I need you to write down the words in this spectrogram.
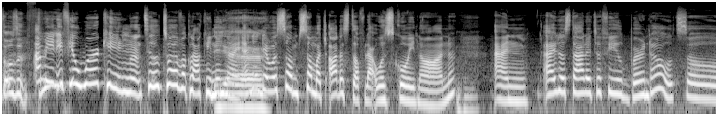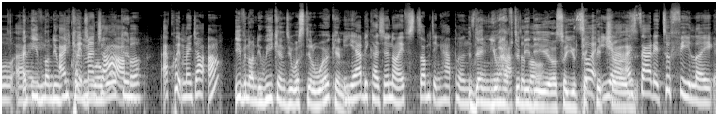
2000 I mean, if you're working till 12 o'clock in the night, and then there was some so much other stuff that was going on, Mm-hmm. and I just started to feel burnt out. So I, And even on the I quit weekends my you were job. working? I quit my job. Huh? even on the weekends you were still working Yeah, because you know, if something happens, then you have to be go. there so you So take pictures yeah, I started to feel like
